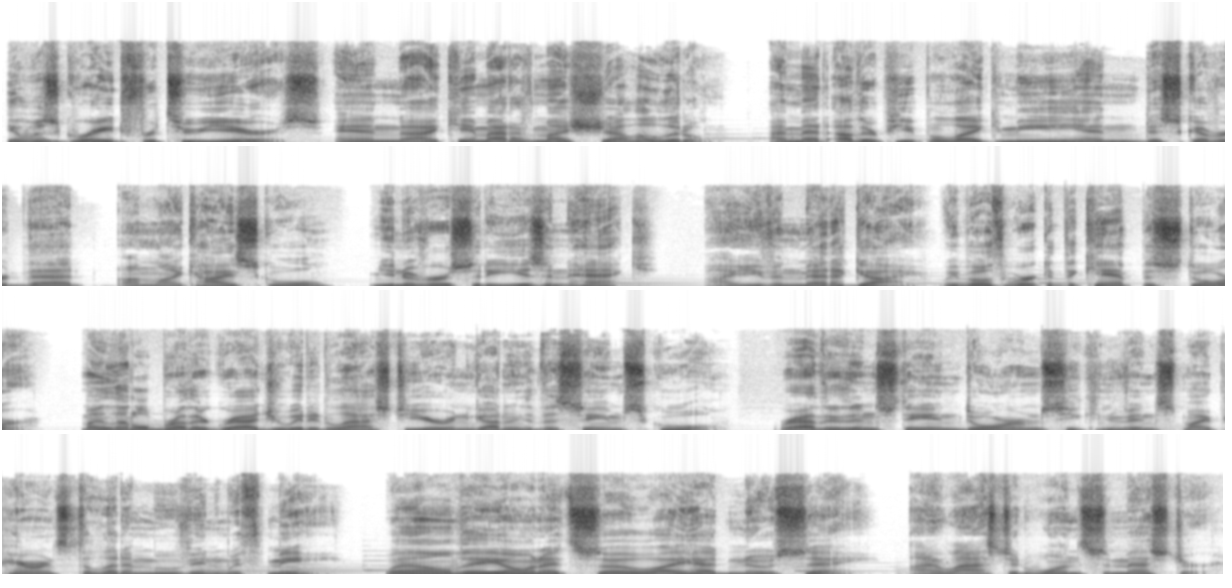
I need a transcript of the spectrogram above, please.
It was great for two years, and I came out of my shell a little. I met other people like me and discovered that, unlike high school, university isn't heck. I even met a guy. We both work at the campus store. My little brother graduated last year and got into the same school. Rather than stay in dorms, he convinced my parents to let him move in with me. Well, they own it, so I had no say. I lasted one semester.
